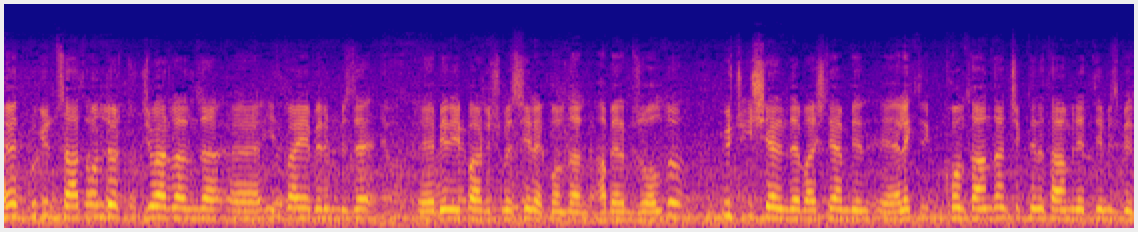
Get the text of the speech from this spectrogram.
Evet bugün saat 14 civarlarında e, itfaiye birimimize e, bir ihbar düşmesiyle konudan haberimiz oldu. Üç iş yerinde başlayan bir e, elektrik kontağından çıktığını tahmin ettiğimiz bir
